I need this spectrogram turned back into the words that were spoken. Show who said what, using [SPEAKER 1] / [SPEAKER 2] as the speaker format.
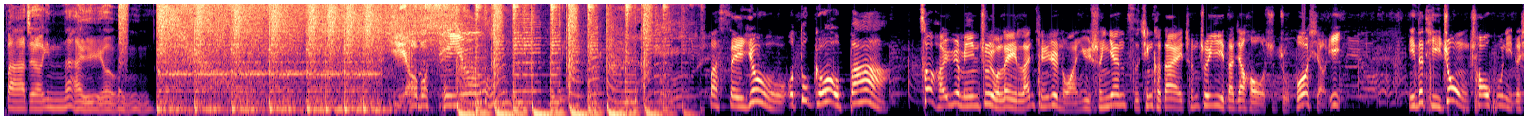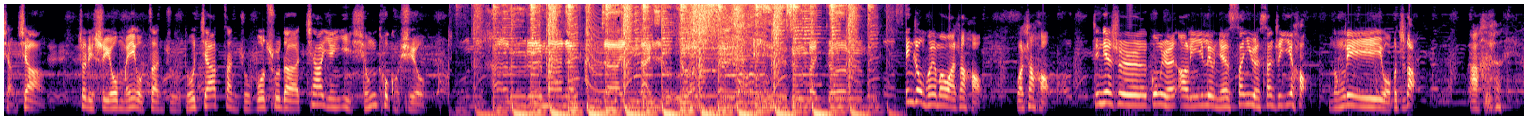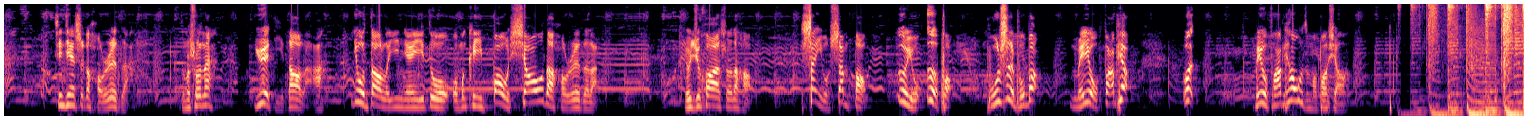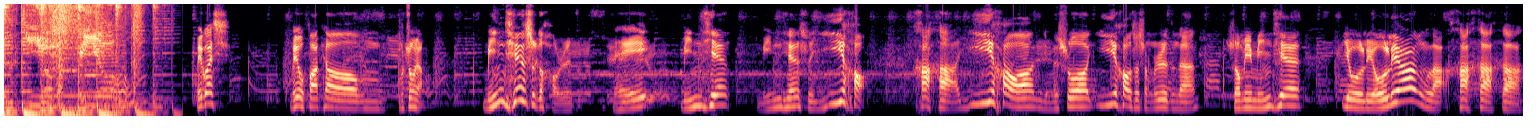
[SPEAKER 1] 빠져 있나요 여보세요
[SPEAKER 2] 哇塞哟，我都狗欧巴！沧海月明珠有泪，蓝田日暖玉生烟。此情可待成追忆。大家好，我是主播小易。 你的体重超乎你的想象。这里是由没有赞助、独家赞助播出的《佳言一行脱口秀》。听众朋友们，晚上好，晚上好。今天是公元二零一六年三月三十一号，农历我不知道啊。今天是个好日子啊，怎么说呢？月底到了啊，又到了一年一度我们可以报销的好日子了。有句话说得好，善有善报，恶有恶报，不是不报，没有发票，我没有发票，我怎么报销？没关系，没有发票、嗯、不重要，明天是个好日子，哎，明天，明天是一号。哈哈，一号啊！你们说一号是什么日子呢？说明明天有流量了哈哈哈。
